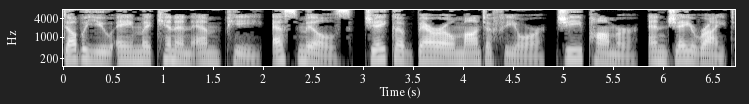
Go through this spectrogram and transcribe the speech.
W. A. McKinnon MP, S. Mills, Jacob Barrow Montefiore, G. Palmer, and J. Wright.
